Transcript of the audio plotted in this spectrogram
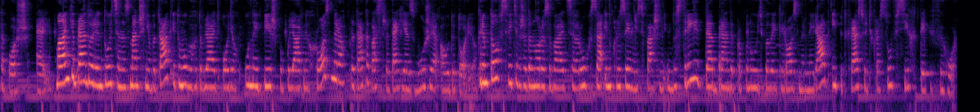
також L. Маленькі бренди орієнтуються на зменшення витрат і тому виготовляють одяг у найбільш популярних розмірах, проте така стратегія звужує аудиторію. Крім того, в світі вже давно розвивається рух за інклюзивність фешн індустрії, де бренди пропонують великий розмірний ряд і підкреслюють красу всіх типів фігур.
